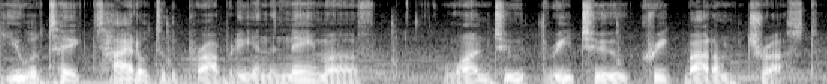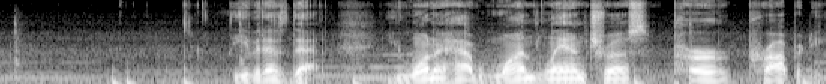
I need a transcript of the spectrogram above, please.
you will take title to the property in the name of 1232 Creek Bottom Trust. Leave it as that. You want to have one land trust per property.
